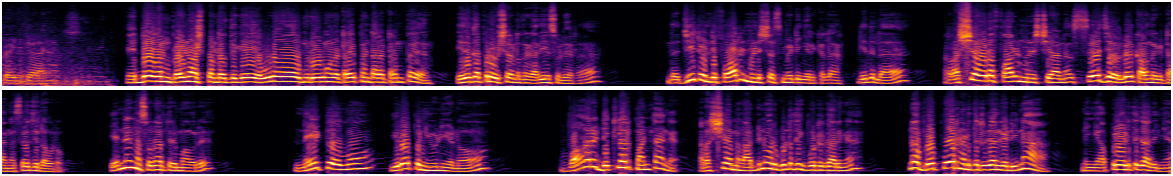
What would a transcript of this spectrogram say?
Great guy. Erdogan brain wash பண்றதுக்கு எவ்வளோ முடியுமோ ட்ரை பண்ணிட்டாரு ட்ரம்ப் இதுக்கப்புறம் விஷயம் நடந்திருக்கு அதையும் சொல்லிடுறேன் இந்த G twenty foreign ministers meeting இருக்குல்ல இதுல ரஷ்யாவோட ஃபாரின் மினிஸ்டரியான சேஜ் அவர்கள் கலந்துக்கிட்டாங்க சேஜில் அவரும். என்னென்ன சொன்னார் தெரியுமா அவர்? நேட்டோவும் யூரோப்பியன் யூனியனும் வார டிக்ளேர் பண்ணிட்டாங்க. ரஷ்யா மேலே அப்படின்னு ஒரு குண்டத்துக்கு போட்டிருக்காருங்க. என்ன ப்ரோ போர் நடந்துட்டு இருக்காங்க கேட்டீங்கன்னா நீங்கள் அப்படி எடுத்துக்காதீங்க.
